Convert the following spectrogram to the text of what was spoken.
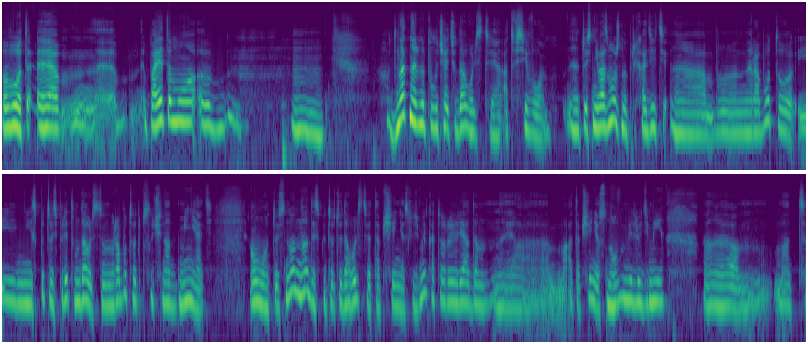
Вот. Э, поэтому надо, наверное, получать удовольствие от всего. Э, то есть невозможно приходить э, на работу и не испытывать при этом удовольствие. Но работу в этом случае надо менять. Вот, то есть ну, надо испытывать удовольствие от общения с людьми, которые рядом, э, от общения с новыми людьми, от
